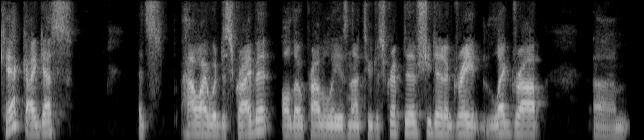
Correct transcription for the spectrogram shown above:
kick. I guess it's how I would describe it, although probably is not too descriptive. She did a great leg drop. Um,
